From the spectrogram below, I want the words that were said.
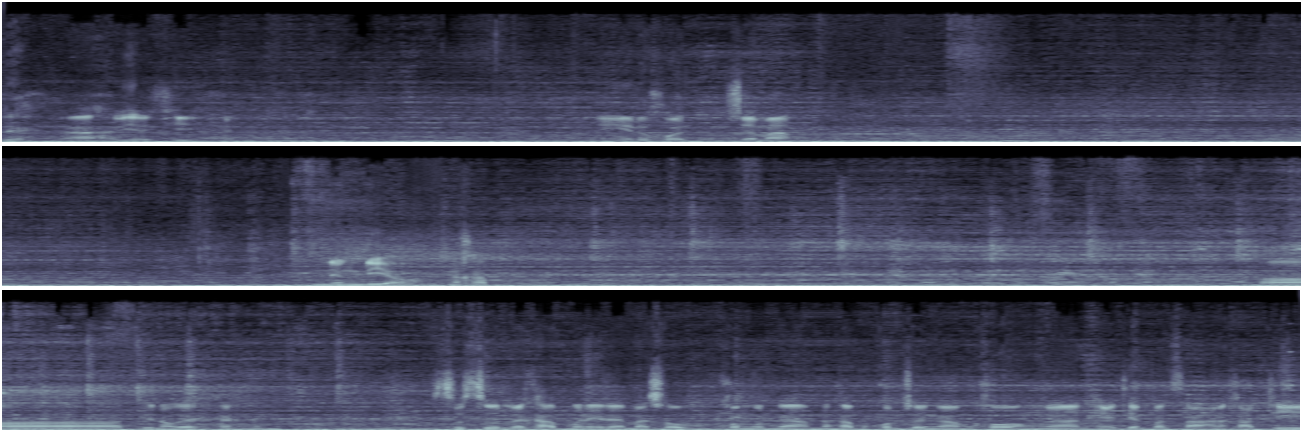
เลยนะ VIP นี่ทุกคนสวยมาก หนึ่งเดียวนะครับป๊าดพี่น้องเลย สุดๆเลยครับเมื่อนี้ได้มาชมความงดงามนะครับความสวยงามของงานแห่เทียนพรรษานะครับที่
